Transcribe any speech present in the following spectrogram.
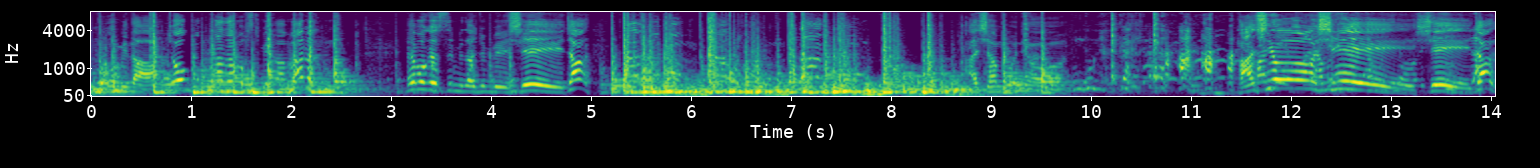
이겁니다. 조금 까다롭습니다만은 해보겠습니다. 준비 시작. 다시 한 번요. 다시요. 시 시작.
